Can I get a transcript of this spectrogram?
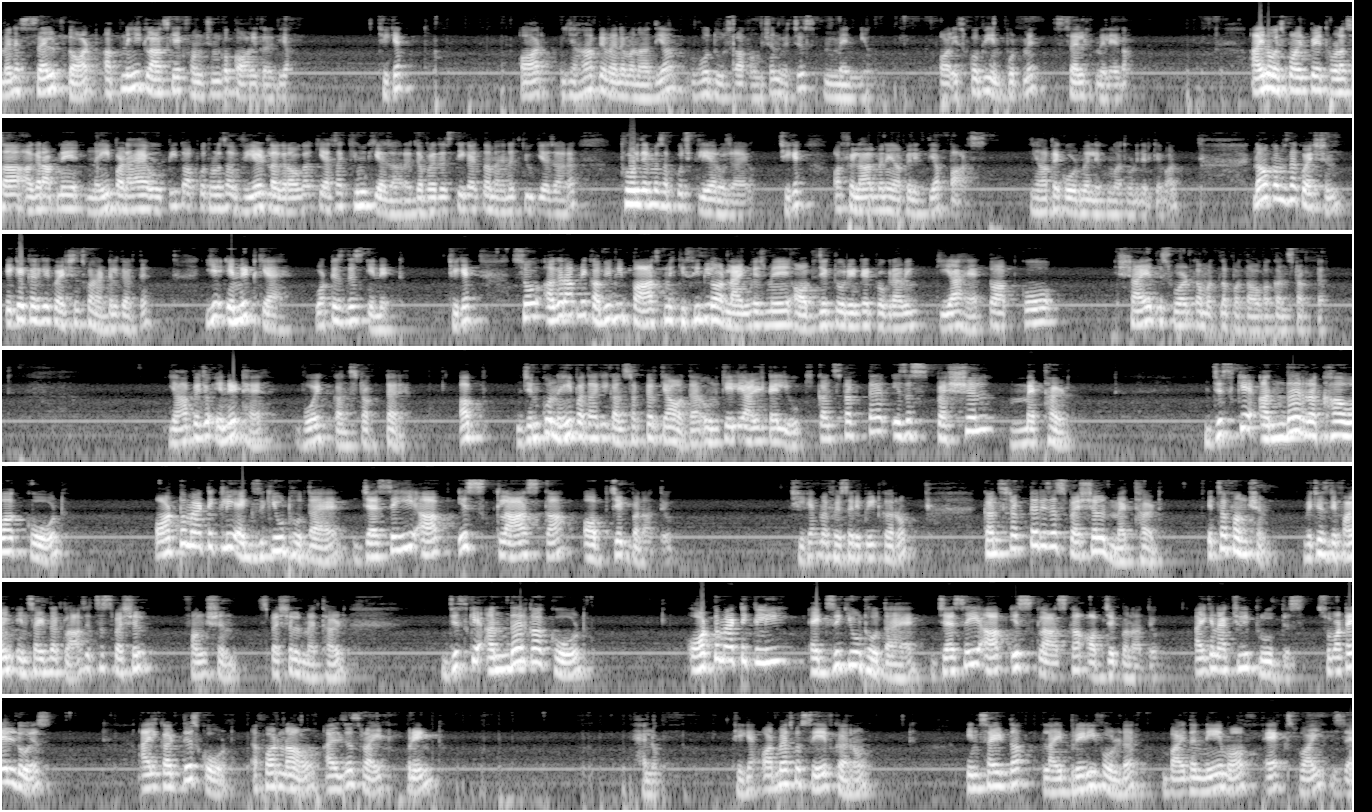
मैंने सेल्फ डॉट अपने ही क्लास के एक फ़ंक्शन को कॉल कर दिया। ठीक है? और यहाँ पे मैंने बना दिया वो दूसरा फ़ंक्शन विच इज़ मेन्यू और इसको भी इनपुट में सेल्फ मिलेगा। आई नो इस पॉइंट पे थोड़ा सा अगर आपने नहीं पढ़ा है ओपी तो आपको थोड़ा सा वियर्ड लग रहा होगा कि ऐसा क्यों किया जा रहा है? ज़बरदस्ती का इतना मेहनत क्यों किया जा रहा है? थोड़ी देर में सब कुछ क्लियर हो जाएगा, ठीक है? और फ़िलहाल मैंने यहाँ पे लिख दिया पास यहाँ पे कोड में लिखूँगा थोड़ी देर के बाद. नाउ कम्स द क्वेश्चन एक एक करके क्वेश्चन को हैंडल करते हैं। ये इनिट क्या है? वॉट इज़ दिस इनिट ठीक है? सो अगर आपने कभी भी पास्ट में किसी भी और लैंग्वेज में ऑब्जेक्ट ओरिएंटेड प्रोग्रामिंग किया है तो आपको शायद इस वर्ड का मतलब पता होगा कंस्ट्रक्टर यहाँ पे जो इनिट है, वो एक कंस्ट्रक्टर है। अब, जिनको नहीं पता कि कंस्ट्रक्टर क्या होता है, उनके लिए आई टेल यू कि constructor is a special method जिसके अंदर रखा हुआ कोड ऑटोमेटिकली एग्जीक्यूट होता है, जैसे ही आप इस क्लास का ऑब्जेक्ट बनाते हो। ठीक है, मैं फिर से रिपीट कर रहा हूँ। Constructor is a special method it's a function which is defined inside the class it's a special function special method जिसके अंदर का कोड ऑटोमेटिकली एग्जीक्यूट होता है, जैसे ही आप इस क्लास का ऑब्जेक्ट बनाते हो। I can actually prove this so what I do is I cut this code for now I just write print hello ठीक है? और मैं इसको सेव कर रहा हूँ inside the library folder by the name of xyz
